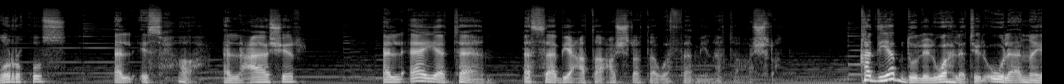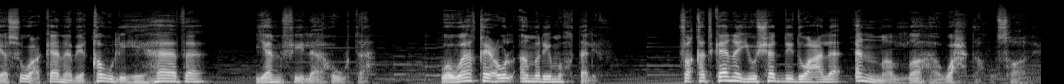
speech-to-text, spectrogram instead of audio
مرقس الإصحاح العاشر الآيتان السابعة عشرة والثامنة عشرة. قد يبدو للوهلة الأولى أن يسوع كان بقوله هذا ينفي لاهوته وواقع الأمر مختلف فقد كان يشدد على أن الله وحده صالح.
